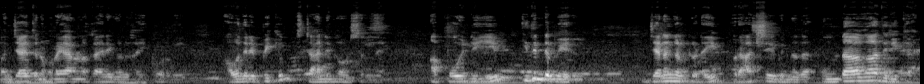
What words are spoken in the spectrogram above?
പഞ്ചായത്തിന് പറയാനുള്ള കാര്യങ്ങൾ ഹൈക്കോടതി അവതരിപ്പിക്കും. സ്റ്റാൻഡിംഗ് കൗൺസിലിനെ അപ്പോയിന്റ് ചെയ്യും. ഇതിന്റെ പേരിൽ ജനങ്ങൾക്കിടയിൽ ഒരു ഭിന്നത ഉണ്ടാകാതിരിക്കാൻ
